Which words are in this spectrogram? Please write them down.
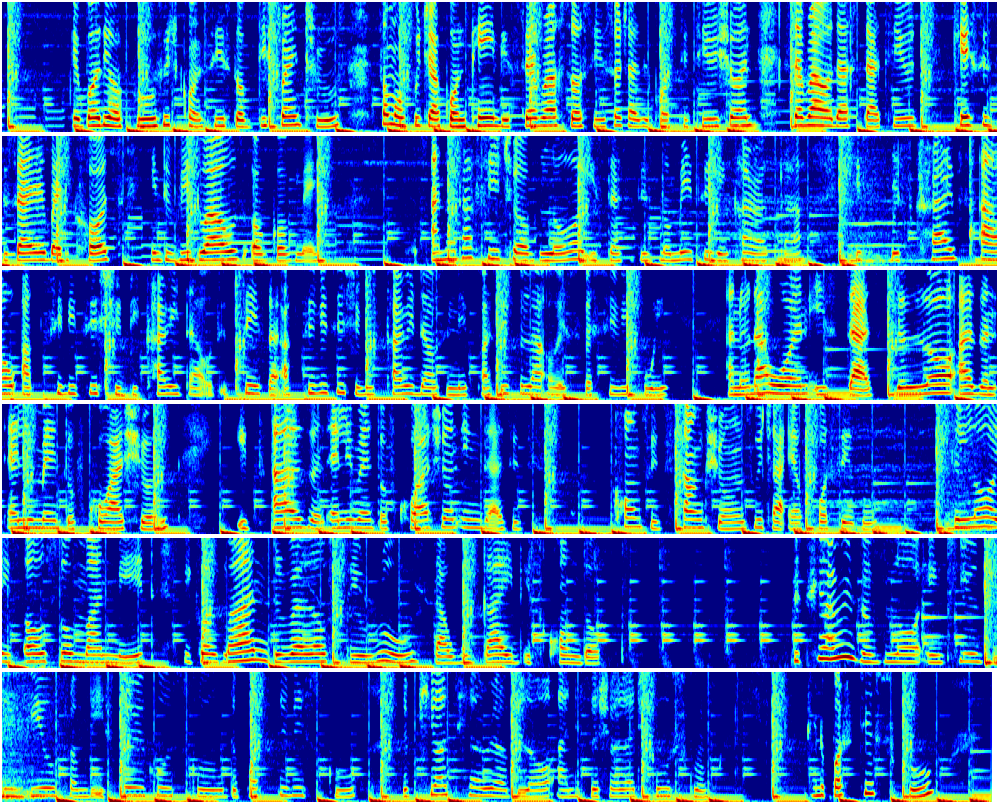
a body of rules which consists of different rules, some of which are contained in several sources such as the Constitution, several other statutes, cases decided by the courts, individuals, or government. Another feature of law is that it is normative in character it prescribes how activities should be carried out. It says that activities should be carried out in a particular or a specific way. Another one is that the law has an element of coercion. It has an element of coercion in that it comes with sanctions which are enforceable. The law is also man made because man develops the rules that will guide his conduct. The theories of law includes the view from the historical school, the positivist school, the pure theory of law, and the sociological school. In the positive school,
